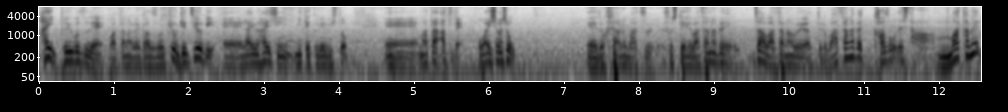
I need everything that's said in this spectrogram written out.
はいということで渡辺和夫今日月曜日、えー、ライブ配信見てくれる人、えー、また後でお会いしましょう、えー、ドクター・ロバーツそして渡辺ザ・渡辺をやってる渡辺和夫でした。またね。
